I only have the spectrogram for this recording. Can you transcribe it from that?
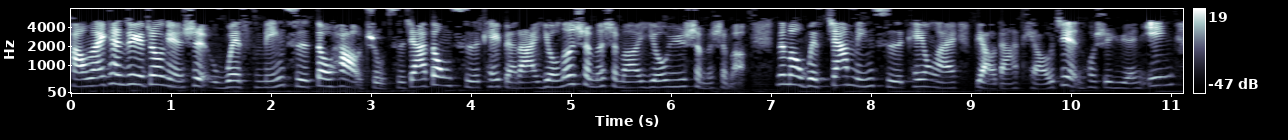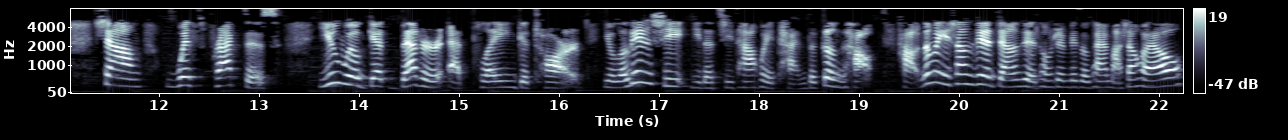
好，我们来看这个重点是 with 名词逗号主词加动词，可以表达有了什么什么，由于什么什么。那么 with 加名词可以用来表达条件或是原因，像 with practice，you will get better at playing guitar。有了练习，你的吉他会弹得更好。好，那么以上这些讲解，同学别走开，马上回来哦。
